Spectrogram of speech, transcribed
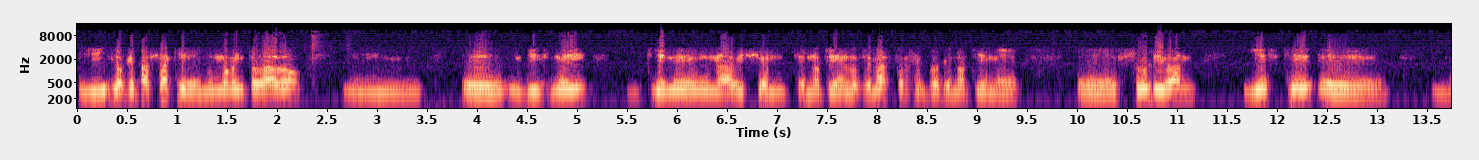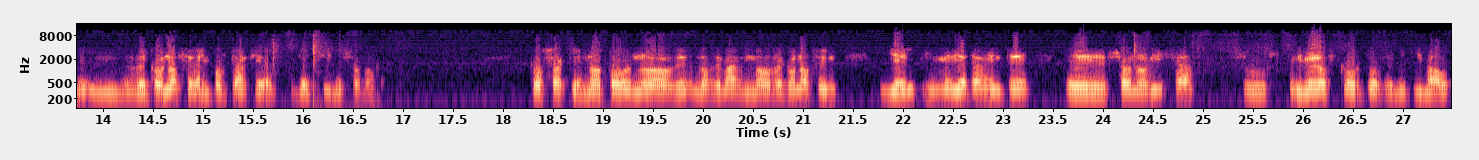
y lo que pasa que en un momento dado mm, eh, Disney tiene una visión que no tienen los demás, por ejemplo, que no tiene eh, Sullivan, y es que eh, reconoce la importancia del cine sonoro cosa que no todos los demás no reconocen, y él inmediatamente eh, sonoriza sus primeros cortos de Mickey Mouse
